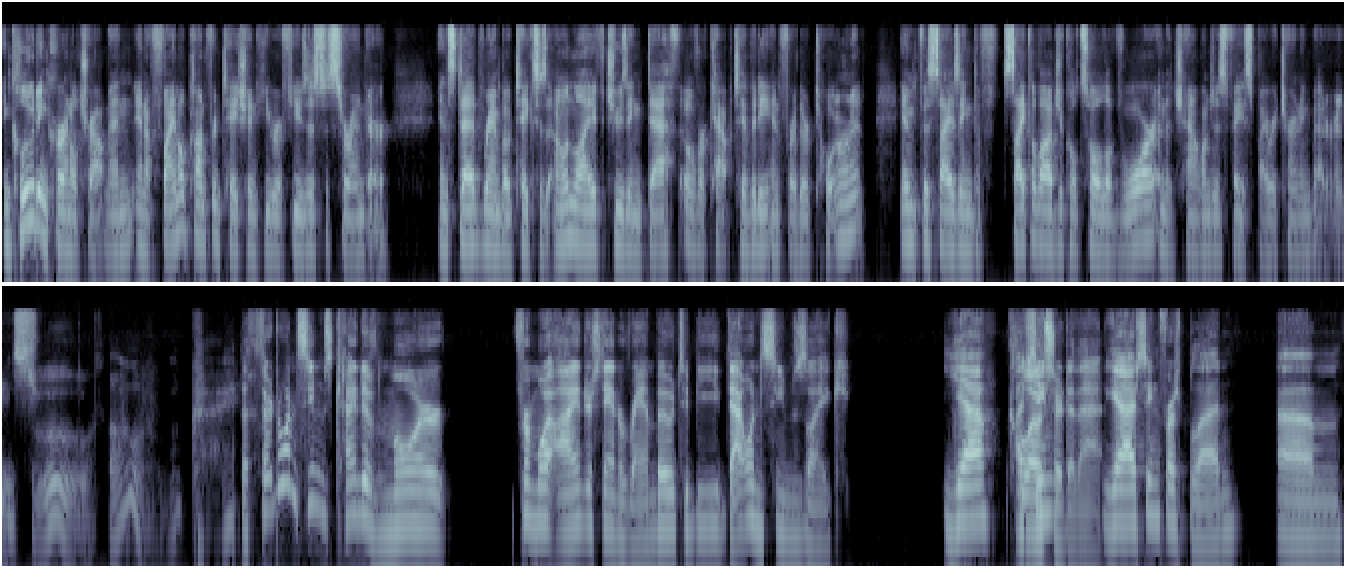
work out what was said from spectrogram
including Colonel Trautman, in a final confrontation, he refuses to surrender. Instead, Rambo takes his own life, choosing death over captivity and further torment, emphasizing the psychological toll of war and the challenges faced by returning veterans. Ooh. Oh, okay. The third one seems kind of more, from what I understand Rambo to be, that one seems like Yeah, I've closer seen, to that. Yeah, I've seen First Blood. Um,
